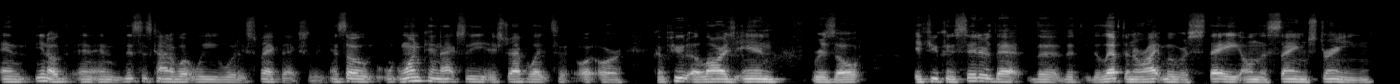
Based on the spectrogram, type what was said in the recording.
And you know and, and, this is kind of what we would expect actually. And so one can actually extrapolate to or, or compute a large n result if you consider that the, the, the left and the right movers stay on the same string.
